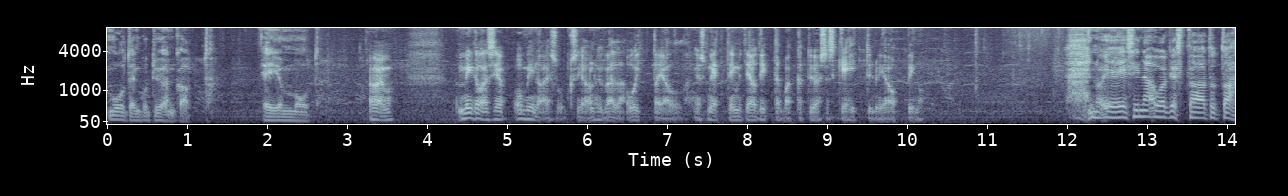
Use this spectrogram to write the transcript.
muuten kuin työn kautta. Ei ole muuta. Aivan. Minkälaisia ominaisuuksia on hyvällä uittajalla, jos miettii, miten olet itse vaikka työssäsi kehittynyt ja oppinut? No ei siinä oikeastaan tota,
